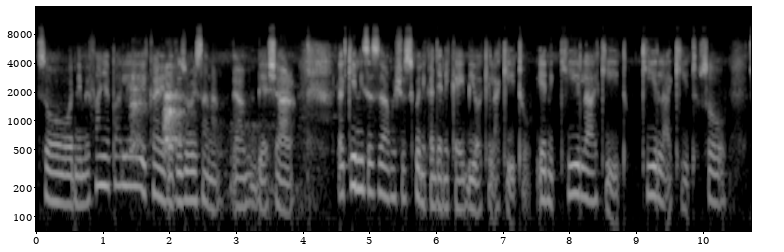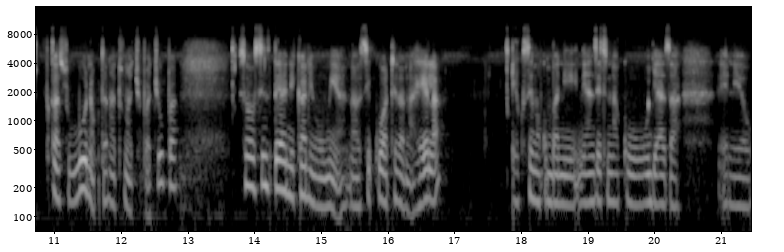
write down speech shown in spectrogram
So nimefanya pale ikaenda vizuri sana biashara. Lakini sasa mwisho siku nikaja nikaibiwa kila kitu. yani kila kitu, kila kitu. So fika asubuhi nakutana tu na chupa chupa. So since there nikaa nimeumia na sikuwa tena na hela ya kusema kwamba ni, nianze tena kujaza eneo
